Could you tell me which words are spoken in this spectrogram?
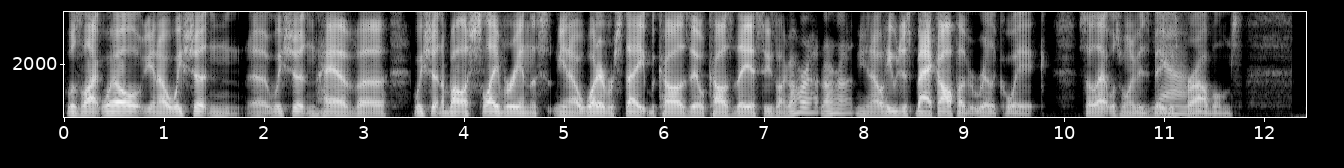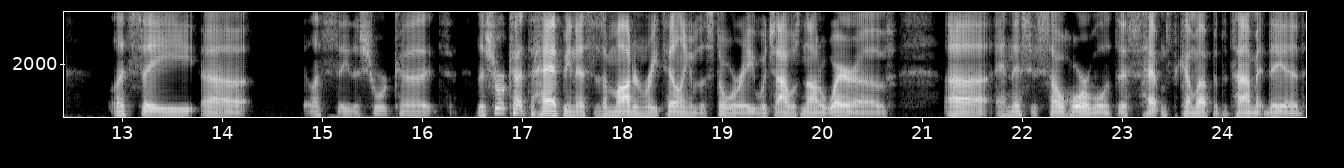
was like, well, you know, we shouldn't uh, we shouldn't have uh, we shouldn't abolish slavery in this you know whatever state because it'll cause this. He's like, all right, all right, you know, he would just back off of it really quick. So that was one of his biggest Yeah. problems. Let's see. Uh, let's see the shortcut. The shortcut to happiness is a modern retelling of the story, which I was not aware of. Uh, and this is so horrible that this happens to come up at the time it did.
